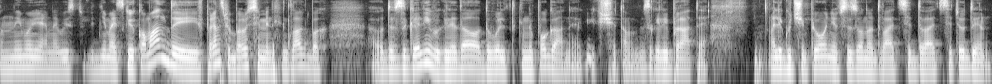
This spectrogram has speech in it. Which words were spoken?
неймовірний виступ від німецької команди. І, в принципі, Борусія Мюнхен-Гладбах е, де взагалі виглядала доволі таки непогано, якщо там взагалі брати Лігу Чемпіонів сезону 2021.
